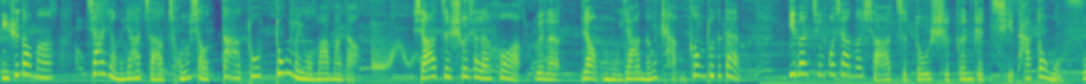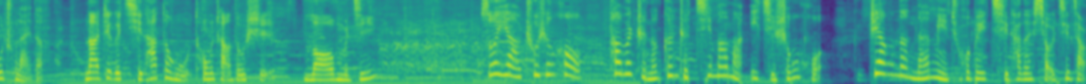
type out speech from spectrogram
你知道吗？家养的鸭子啊，从小大多都没有妈妈的。小鸭子生下来后啊，为了让母鸭能产更多的蛋，一般情况下呢，小鸭子都是跟着其他动物孵出来的。那这个其他动物通常都是老母鸡，所以啊，出生后它们只能跟着鸡妈妈一起生活。这样呢，难免就会被其他的小鸡仔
